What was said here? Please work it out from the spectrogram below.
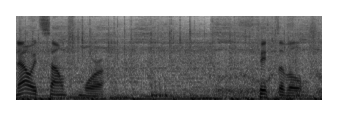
Now it sounds more fitable.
